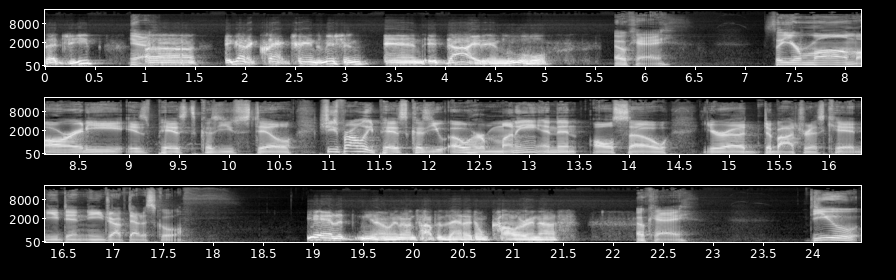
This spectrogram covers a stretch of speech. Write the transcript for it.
That Jeep, Yeah. uh, it got a cracked transmission and it died in Louisville. Okay. So your mom already is pissed because you still. She's probably pissed because you owe her money, and then also you're a debaucherous kid. You didn't. You dropped out of school. Yeah, that you know, and on top of that, I don't call her enough. Okay. Do you?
